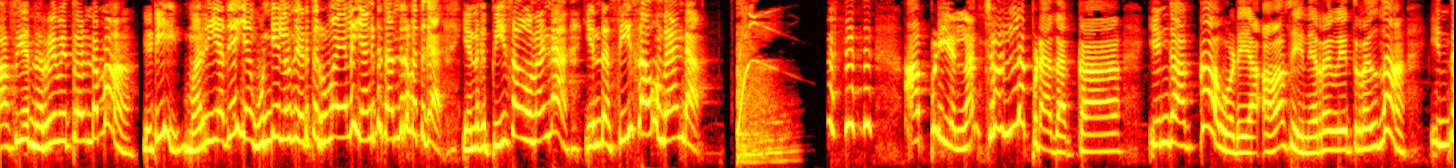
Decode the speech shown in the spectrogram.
ஆசையை நிறைவேத்தாண்டமா இடி மரியாதையா என் உண்டியல இருந்து எடுத்த ரூபாயெல்லாம் என்கிட்ட பாத்துக்க. எனக்கு பீஸாவும் வேண்டாம். எந்த சீசாவும் வேண்டாம். அப்படியெல்லாம் சொல்லப்படாத அக்கா. எங்க அக்காவுடைய ஆசையை நிறைவேற்றுறது தான் இந்த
